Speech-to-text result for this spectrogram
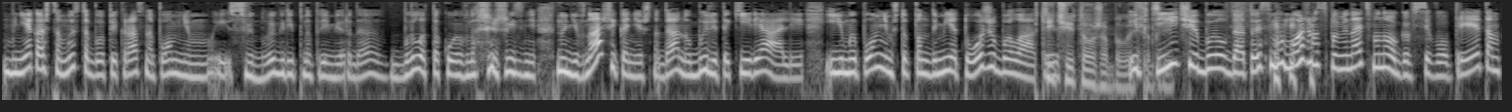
Мне кажется, мы с тобой прекрасно помним и свиной грипп, например, да, было такое в нашей жизни, ну, не в нашей, конечно, да, но были такие реалии, и мы помним, что пандемия тоже была. Птичий то тоже был И птичий был, да, то есть мы можем вспоминать много всего всего. При этом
